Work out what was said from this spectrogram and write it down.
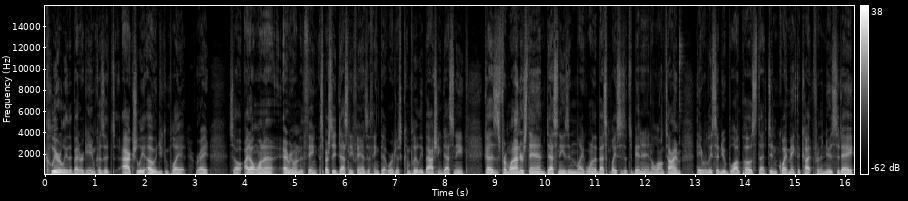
clearly the better game because it's actually out and you can play it, right? So I don't want to everyone to think, especially Destiny fans, to think that we're just completely bashing Destiny, because from what I understand, Destiny's in like one of the best places it's been in, in a long time. They released a new blog post that didn't quite make the cut for the news today.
